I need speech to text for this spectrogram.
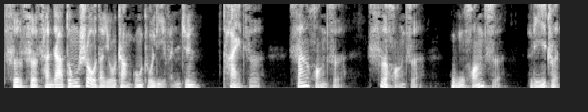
此次参加东狩的有长公主李文君、太子、三皇子、四皇子、五皇子李准，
